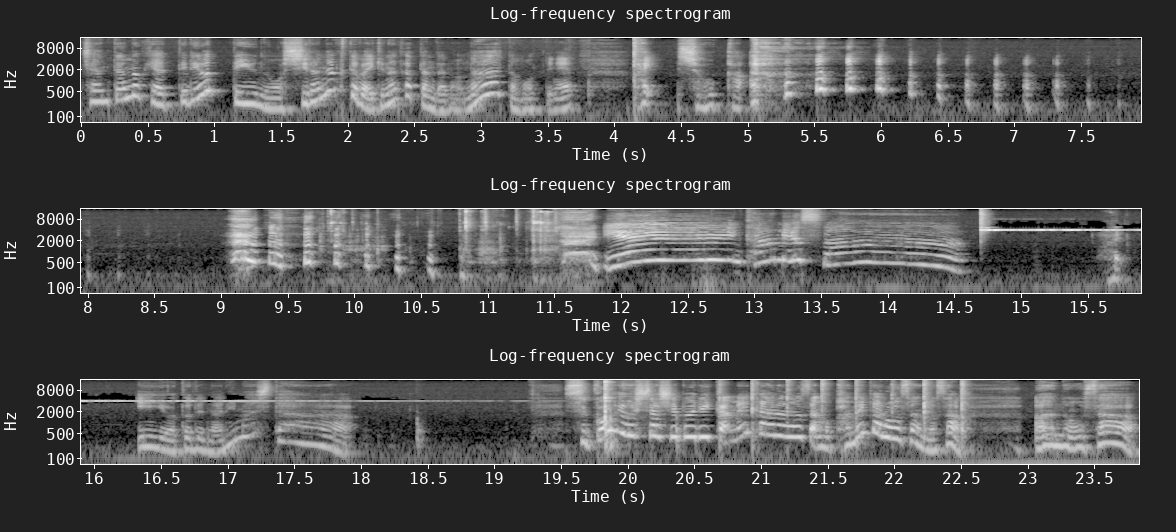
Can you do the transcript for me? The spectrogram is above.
ちゃんとうまくやってるよっていうのを知らなくてはいけなかったんだろうなと思ってね。はい消化。イエーイカメさんはいいい音で鳴りました。久しぶり亀太郎さんもう亀太郎さんのさあのさ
